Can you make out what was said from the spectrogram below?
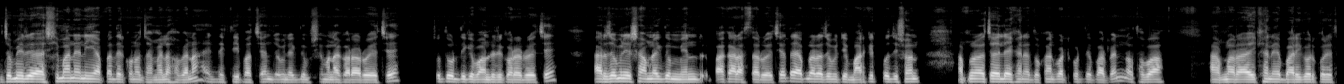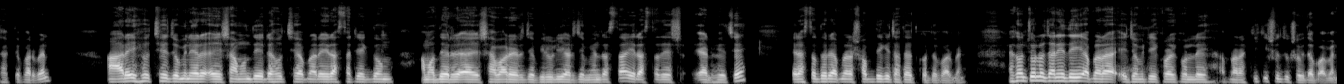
জমির সীমানা নিয়ে আপনাদের কোনো ঝামেলা হবে না। দেখতেই পাচ্ছেন, জমির একদম সীমানা করা রয়েছে। চতুর্দিকে বাউন্ডারি করা রয়েছে। আর জমির সামনে একদম মেন পাকা রাস্তা রয়েছে, তাই আপনারা জমিটি মার্কেট পজিশন আপনারা চাইলে এখানে দোকানপাট করতে পারবেন, অথবা আপনারা এখানে বাড়িঘর করে থাকতে পারবেন। আর এই হচ্ছে জমিনের, এই সামনে এটা হচ্ছে আপনার, এই রাস্তাটি একদম আমাদের সাভারের যে বিরুলিয়ার যে মেন রাস্তা, এই রাস্তাতে অ্যাড হয়েছে। এই রাস্তা ধরে আপনারা সব দিকে যাতায়াত করতে পারবেন। এখন চলুন জানিয়ে দিই, আপনারা এই জমিটি ক্রয় করলে আপনারা কি কি সুযোগ সুবিধা পাবেন।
